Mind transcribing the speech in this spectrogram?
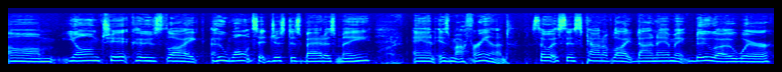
um, young chick who's like who wants it just as bad as me Right. and is my friend. So it's this kind of like dynamic duo where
